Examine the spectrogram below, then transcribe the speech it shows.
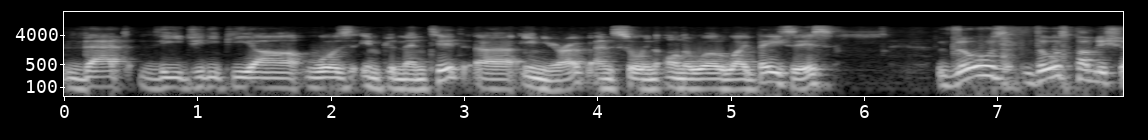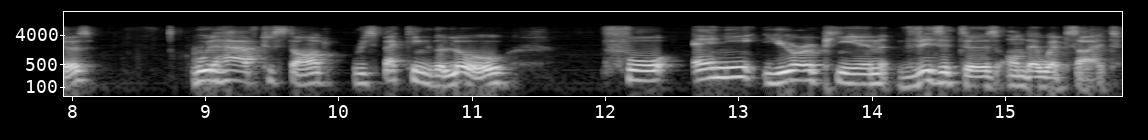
that the GDPR was implemented uh, in Europe and so in, on a worldwide basis, those those publishers would have to start respecting the law for any European visitors on their website.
